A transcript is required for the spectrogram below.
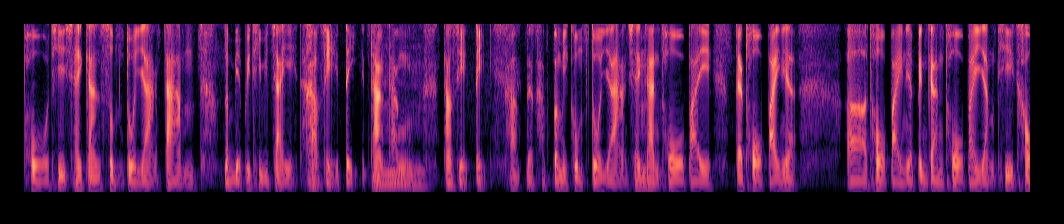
โพลที่ใช้การสุ่มตัวอย่างตามระเบียบวิธีวิจัยทาครังบสถิติทางทางทางสถิติครับนะครับ ก็มีกลุ่มตัวอย่างใช้การโทรไป แต่โทรไปเนี่ยเอ่อโทรไปเนี่ยเป็นการโทรไปอย่างที่เขา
